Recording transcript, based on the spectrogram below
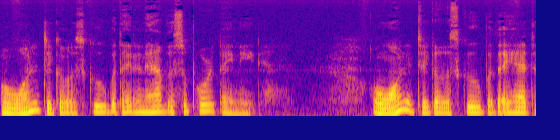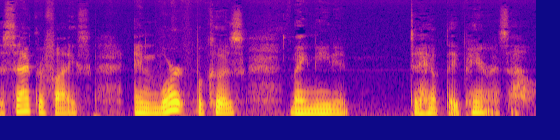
Or wanted to go to school but they didn't have the support they needed. Or wanted to go to school but they had to sacrifice and work because they needed to help their parents out.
